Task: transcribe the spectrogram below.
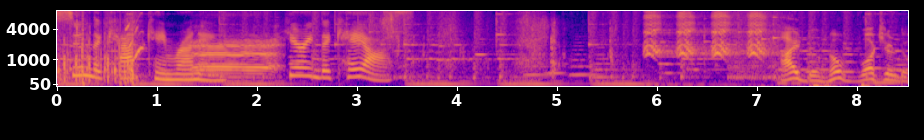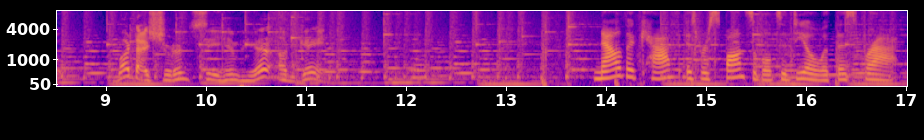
Soon the calf came running, hearing the chaos. I don't know what you'll do, but I shouldn't see him here again. Now the calf is responsible to deal with this brat.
